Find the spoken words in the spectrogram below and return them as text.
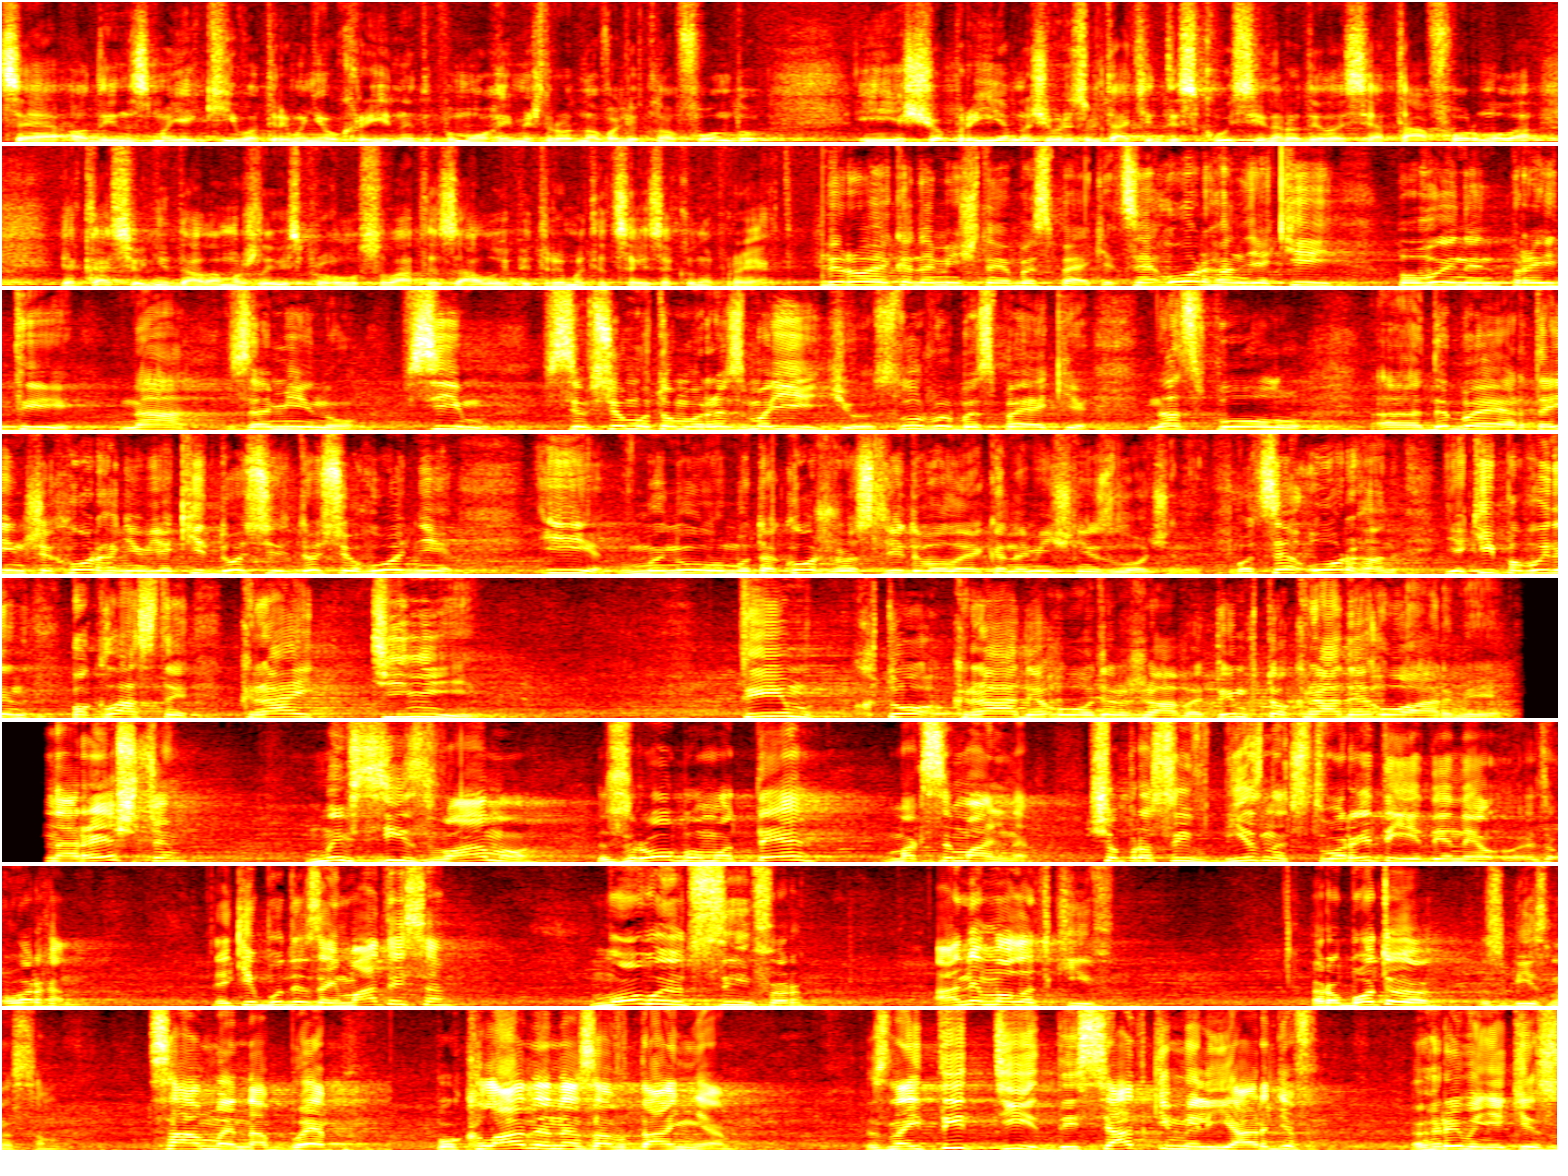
це один з маяків отримання України допомоги міжнародного валютного фонду. І що приємно, що в результаті дискусії народилася та формула, яка сьогодні дала можливість проголосувати залу і підтримати цей законопроект. Бюро економічної безпеки це орган, який повинен прийти на заміну всім всьому тому розмаїттю служби безпеки, Нацполу, е, ДБР та інших органів, які досі до сьогодні і в минулому також розслідували економічні злочини. Бо це орган, який повинен покласти край тіні тим, хто краде у держави, тим, хто краде у армії. Нарешті ми всі з вами зробимо те максимальне, що просив бізнес створити єдиний орган, який буде займатися мовою цифр, а не молотків, роботою з бізнесом. Саме на БЕП покладене завдання знайти ті десятки мільярдів гривень, які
